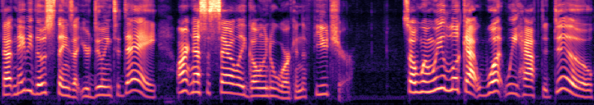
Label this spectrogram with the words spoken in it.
that maybe those things that you're doing today aren't necessarily going to work in the future. So when we look at what we have to do,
